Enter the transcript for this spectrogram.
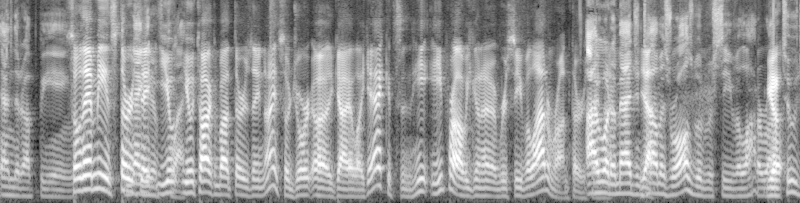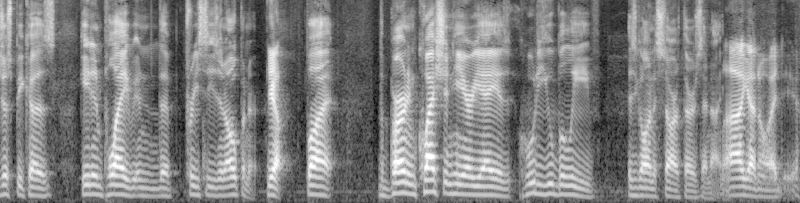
ended up being. So that means Thursday. You play. you talked about Thursday night. So George, uh, a guy like Atkinson, he he probably going to receive a lot of run Thursday. I would night. imagine Yeah. Thomas Rawls would receive a lot of run Yeah. too, just because he didn't play in the preseason opener. Yeah. But the burning question here, Ye, is who do you believe is going to start Thursday night? I got no idea.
